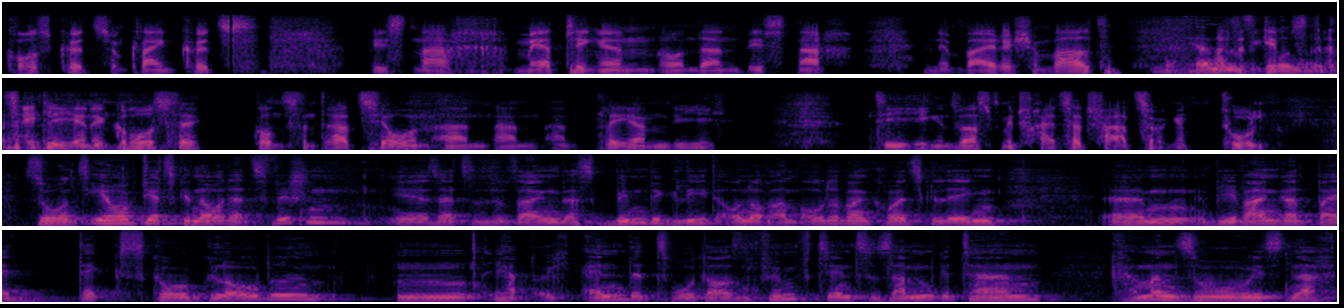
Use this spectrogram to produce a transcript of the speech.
Großkötz und Kleinkötz bis nach Mertingen und dann bis nach in den Bayerischen Wald. Also gibt es tatsächlich eine große Konzentration an, an, an Playern, die, die irgendwas mit Freizeitfahrzeugen tun. So, und ihr hockt jetzt genau dazwischen. Ihr seid sozusagen das Bindeglied, auch noch am Autobahnkreuz gelegen. Ähm, wir waren gerade bei Dexco Global. Hm, ihr habt euch Ende 2015 zusammengetan. Kann man so jetzt nach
